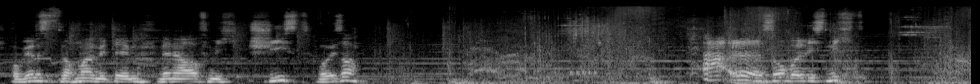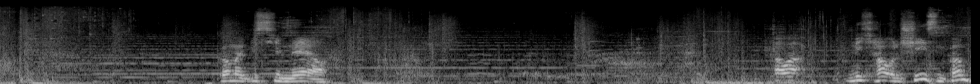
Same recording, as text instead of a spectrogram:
Ich probiere das jetzt nochmal mit dem, wenn er auf mich schießt. Wo ist er? Ah, äh, so wollte ich es nicht. Komm ein bisschen näher. Aber nicht hauen, schießen, komm.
